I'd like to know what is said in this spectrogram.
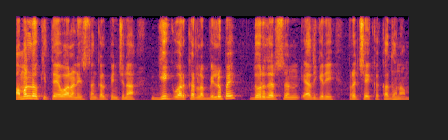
అమల్లోకి తేవాలని సంకల్పించిన గిగ్ వర్కర్ల బిల్లుపై దూరదర్శన్ యాదగిరి ప్రత్యేక కథనం.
